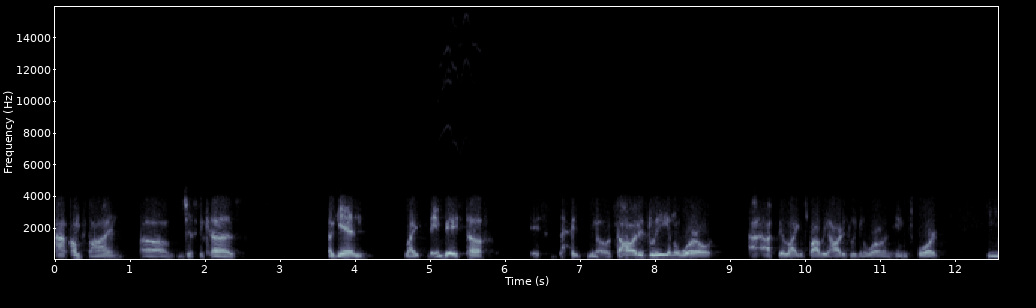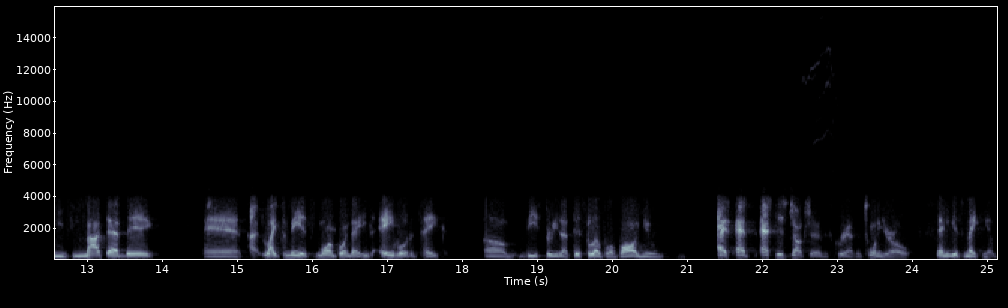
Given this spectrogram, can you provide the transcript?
I, I'm fine. Uh, just because, again, like the NBA is tough. It's you know it's the hardest league in the world. I, I feel like it's probably the hardest league in the world in any sport. He's not that big, and I, like to me, it's more important that he's able to take um, these threes at this level of volume at, at at this juncture of his career as a 20 year old than he is making them.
